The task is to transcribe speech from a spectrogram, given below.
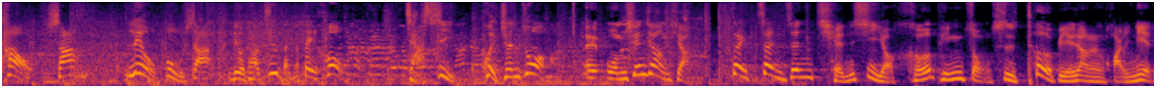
套杀、六不杀、六套剧本的背后，假戏会真做吗？哎，我们先这样想，在战争前夕啊，和平总是特别让人怀念。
